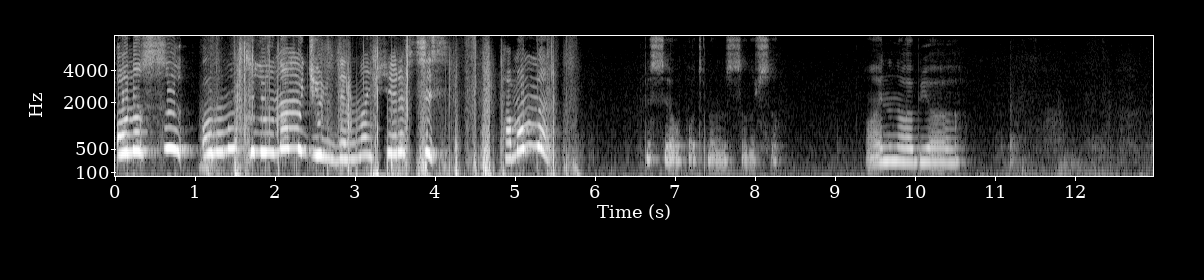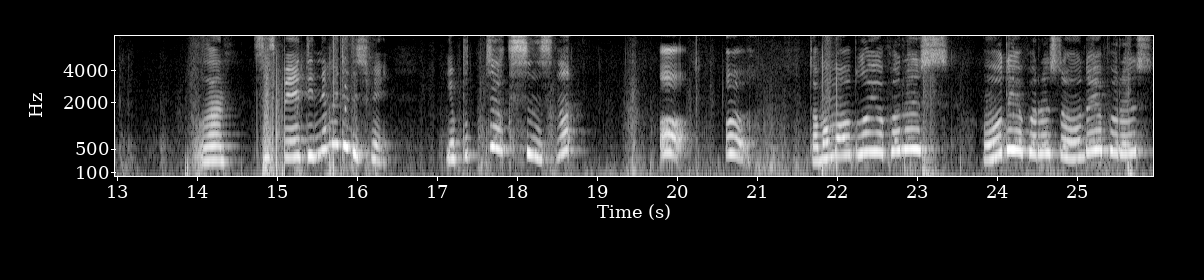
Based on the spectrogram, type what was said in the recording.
Anası, ananın kılığına mı girdin lan şerefsiz? Tamam mı? Biz senin patronumuz sanırsam. Aynen abi ya. Ulan siz beni dinlemediniz mi? Yapacaksınız lan. Tamam abla yaparız. O da yaparız, o da yaparız.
